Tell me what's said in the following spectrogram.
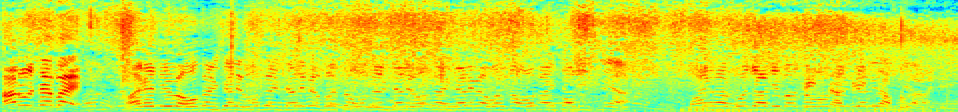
સારું છે ભાઈ આડત્રીસ ઓગણચાલીસ ઓગણચાલીસ બસો ઓગણચાલીસ ઓગણચાલીસ બસો ઓગણચાલીસ ને પાંચ ગુજરાતી બસો ઓગણચાલીસ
